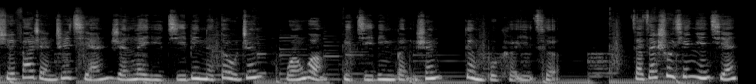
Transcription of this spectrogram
学发展之前，人类与疾病的斗争往往比疾病本身更不可预测。早在数千年前，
